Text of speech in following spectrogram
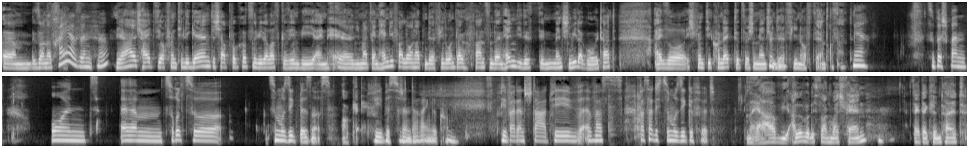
Ähm, besonders freier sind, ne? Ja, ich halte sie auch für intelligent. Ich habe vor kurzem wieder was gesehen, wie ein äh, jemand sein Handy verloren hat und der viel runtergefahren ist und sein Handy das den Menschen wiedergeholt hat. Also ich finde die Connecte zwischen Menschen mhm. und Delfinen oft sehr interessant. Ja, super spannend. Und ähm, zurück zur zum Musikbusiness. Okay. Wie bist du denn da reingekommen? Wie war dein Start? Wie, was, was hat dich zur Musik geführt? Naja, wie alle würde ich sagen, war ich Fan. Seit der Kindheit.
